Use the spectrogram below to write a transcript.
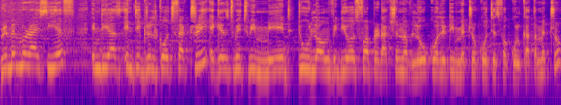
Remember ICF? India's integral coach factory against which we made two long videos for production of low quality metro coaches for Kolkata Metro.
